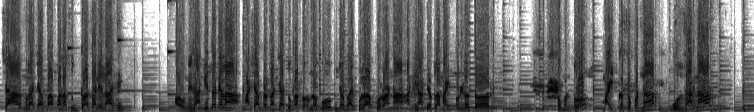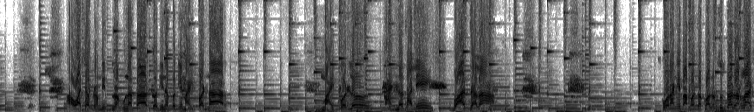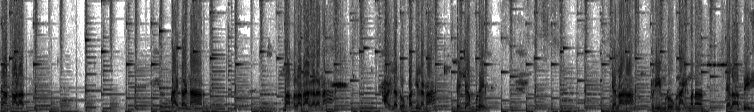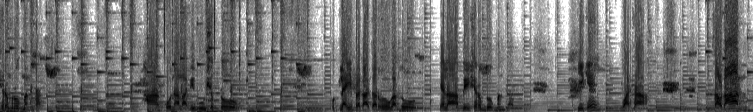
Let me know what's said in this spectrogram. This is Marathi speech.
चार मुलाच्या बापाला सुद्धा झालेला आहे. अहो मी सांगितलं त्याला अशा प्रकारच्या चुका करू नको. तुझ्या बायकोला पोरांना आणि नातेवाईकला माहीत पडलं तर तो म्हणतो माहीत कसं पडणार? कोण सांगणार? अहो अशा भ्रमित राहू नका कधी ना कधी माहीत पडणार. माहीत पडलं भांडणं झाले वाद झाला. पोराने बापाचा कॉलर सुद्धा धरला अशा काळात. काय करणार? बापाला राग आला ना? आईला धोका दिला ना? त्याच्यामुळे. त्याला प्रेमरोग नाही म्हणत त्याला बेशरम रोग म्हणतात. हा कोणाला बी होऊ शकतो. कुठल्याही प्रकारचा रोग असो याला बेशरम रोग म्हणतात. ठीक आहे? वाचा. सावधान.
